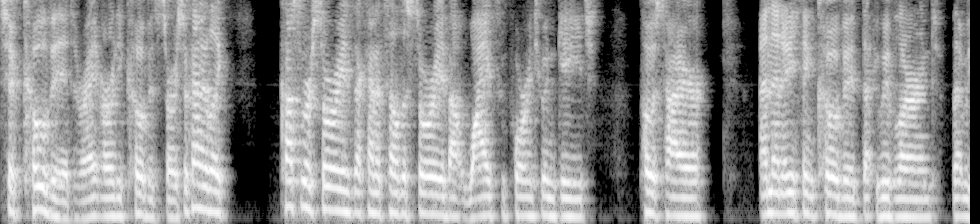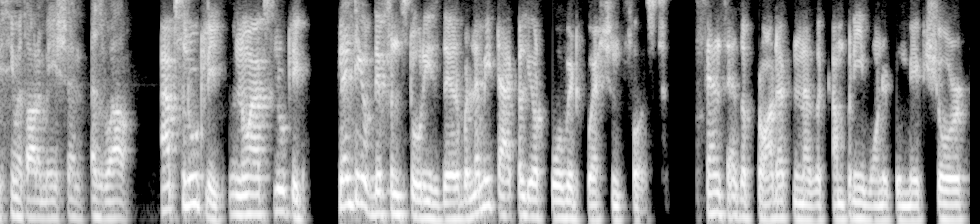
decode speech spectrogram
to COVID, right? Already COVID story. So kind of like customer stories that kind of tell the story about why it's important to engage post hire, and then anything COVID that we've learned that we've seen with automation as well. Absolutely. No, absolutely. Plenty of different stories there, but let me tackle your COVID question first. Sense as a product and as a company wanted to make sure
